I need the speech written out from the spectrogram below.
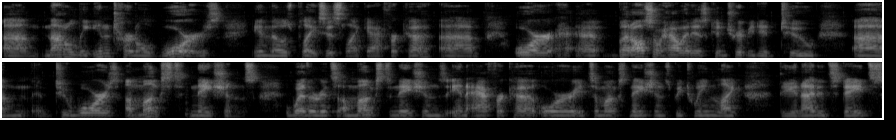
um, not only internal wars in those places like Africa, um, or uh, but also how it has contributed to um, to wars amongst nations, whether it's amongst nations in Africa or it's amongst nations between like the United States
